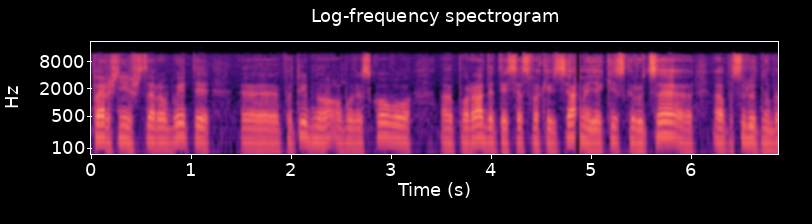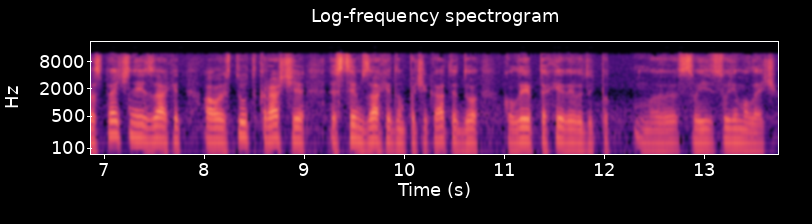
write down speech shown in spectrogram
перш ніж це робити, потрібно обов'язково е, порадитися з фахівцями, які скажуть, це е, абсолютно безпечний захід, а ось тут краще з цим західом почекати до коли птахи виведуть е, свої, свою малечу.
